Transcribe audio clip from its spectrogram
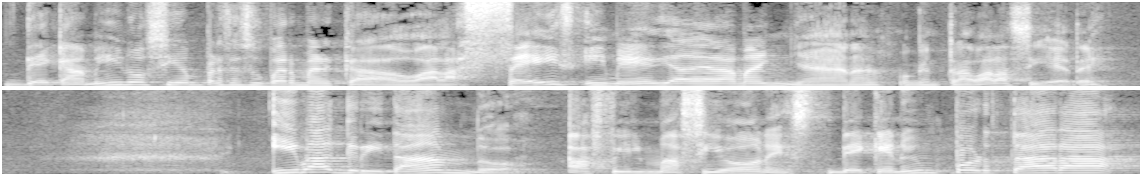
de camino siempre a ese supermercado a las seis y media de la mañana, porque entraba a las siete, iba gritando afirmaciones de que no importara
